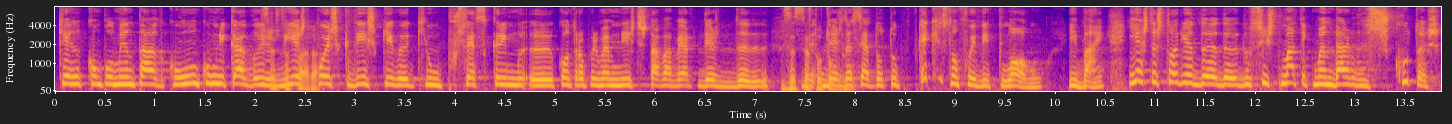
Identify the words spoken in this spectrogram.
que é complementado com um comunicado dois dias depois que diz que, que o processo de crime uh, contra o Primeiro-Ministro estava aberto desde, de, 17 de, desde 17 de outubro. Porquê é que isso não foi dito logo e bem? E esta história de, de, do sistemático mandar de escutas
